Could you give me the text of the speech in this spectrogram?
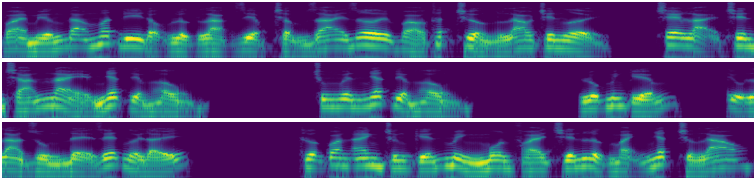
vài miếng đã mất đi động lực lạc diệp chậm rãi rơi vào thất trưởng lao trên người, che lại trên trán này nhất điểm hồng. Trung nguyên nhất điểm hồng. Lục minh kiếm tự là dùng để giết người đấy thượng quan anh chứng kiến mình môn phái chiến lược mạnh nhất trưởng lão,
